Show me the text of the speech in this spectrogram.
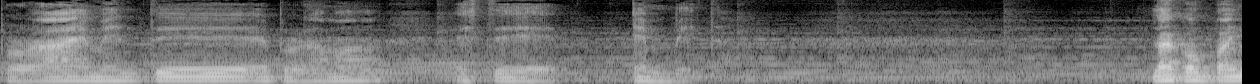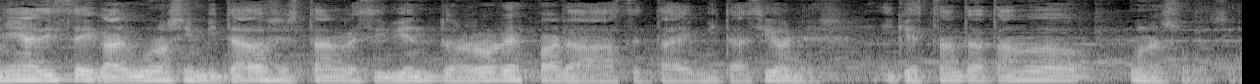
probablemente el programa esté en beta. La compañía dice que algunos invitados están recibiendo errores para aceptar invitaciones y que están tratando una solución.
